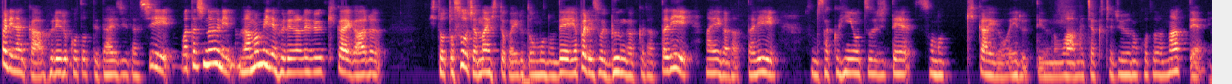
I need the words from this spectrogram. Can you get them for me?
っぱりなんか触れることって大事だし、私のように生身で触れられる機会がある人とそうじゃない人がいると思うので、やっぱりそういう文学だったり、まあ、映画だったり、その作品を通じてその機会を得るっていうのはめちゃくちゃ重要なことだなって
